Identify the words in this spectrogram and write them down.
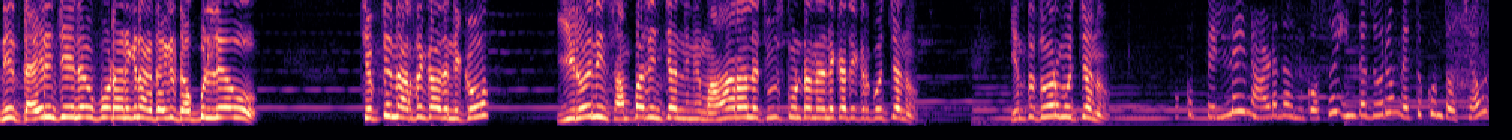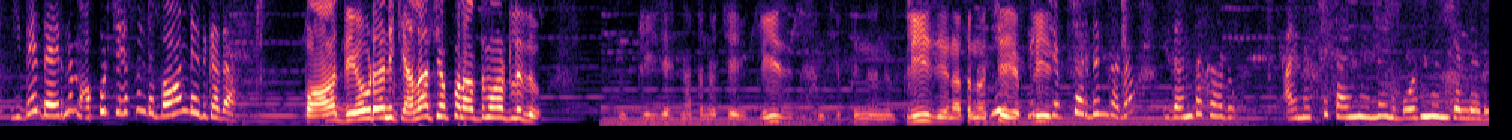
నేను ధైర్యం చేయలేకపోవడానికి నాకు దగ్గర డబ్బులు లేవు. చెప్తుంది అర్థం కాదు నీకు? ఈ రోజు నేను సంపాదించాను నేను మహారాణి చూసుకుంటానని కదా ఇక్కడికి వచ్చాను. ఇంత దూరం వచ్చాను. ఒక పెళ్ళైన ఆడదాని కోసం ఇంత దూరం వెతుక్కుంటూ వచ్చావు? ఇదే ధైర్యం అప్పుడు చేస్తుంటే బాగుండేది కదా. పా దేవుడానికి ఎలా చెప్పాలో అర్థం అవట్లేదు. ప్లీజ్ నాతను వచ్చే ప్లీజ్. చెప్పింది ప్లీజ్ నాతను వచ్చే ప్లీజ్. చెప్తే అర్థం కదా? ఇదంతా కాదు. ఆయన వచ్చే టైం ఏందో ఆయన భోజనానికి వెళ్ళాడు.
